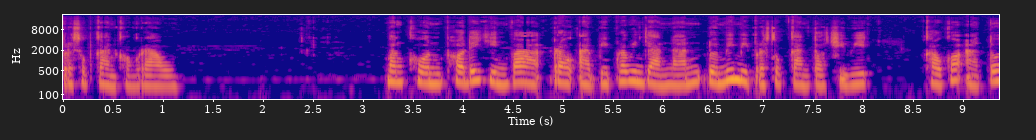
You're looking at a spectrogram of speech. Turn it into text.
ประสบการณ์ของเรา บางคนพอได้ยินว่าเราอาจมีพระวิญญาณนั้นโดยไม่มีประสบการณ์ต่อชีวิต เขาก็อาจโต้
